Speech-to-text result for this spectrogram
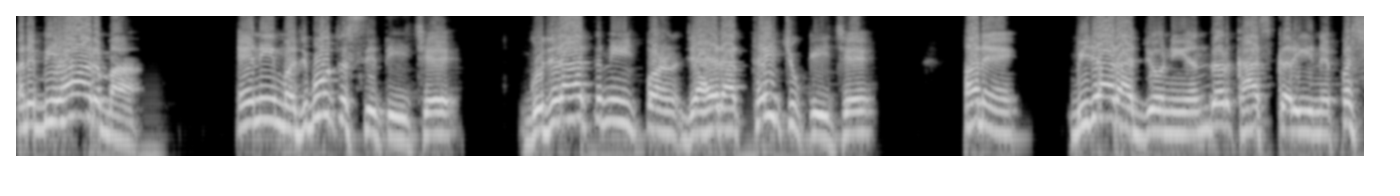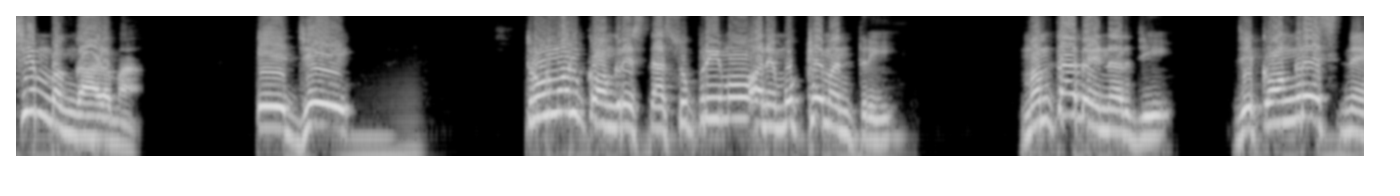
અને બિહારમાં એની મજબૂત સ્થિતિ છે. ગુજરાતની પણ જાહેરાત થઈ ચૂકી છે. અને બીજા રાજ્યોની અંદર ખાસ કરીને પશ્ચિમ બંગાળમાં એ જે તૃણમૂલ કોંગ્રેસના સુપ્રીમો અને મુખ્યમંત્રી મમતા બેનર્જી, જે કોંગ્રેસને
